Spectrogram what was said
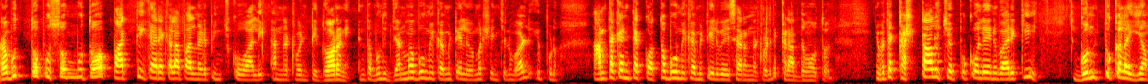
ప్రభుత్వపు సొమ్ముతో పార్టీ కార్యకలాపాలు నడిపించుకోవాలి అన్నటువంటి ధోరణి. ఇంతకుముందు జన్మభూమి కమిటీలు విమర్శించిన వాళ్ళు ఇప్పుడు అంతకంటే కొత్త భూమి కమిటీలు వేశారన్నటువంటిది ఇక్కడ అర్థమవుతుంది. లేకపోతే కష్టాలు చెప్పుకోలేని వారికి గొంతుకలయ్యాం.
